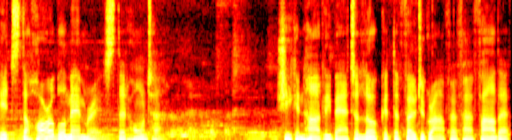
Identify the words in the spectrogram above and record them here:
It's the horrible memories that haunt her. She can hardly bear to look at the photograph of her father.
